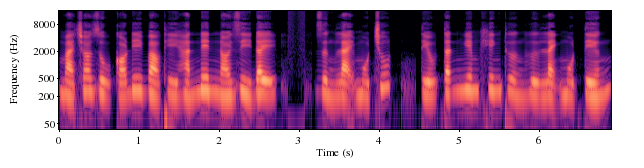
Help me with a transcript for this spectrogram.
Mà cho dù có đi vào thì hắn nên nói gì đây? Dừng lại một chút, Tiếu Tấn nghiêm khinh thường hừ lạnh một tiếng,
